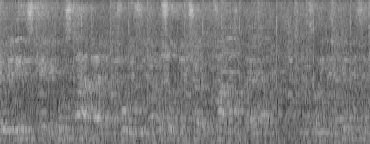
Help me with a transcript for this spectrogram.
vi blir en inspelning hos den här, när två personer körde på Falkenberg. Jag sa innan jag fick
